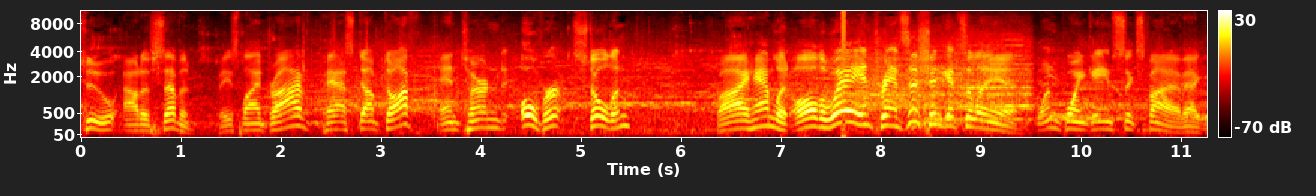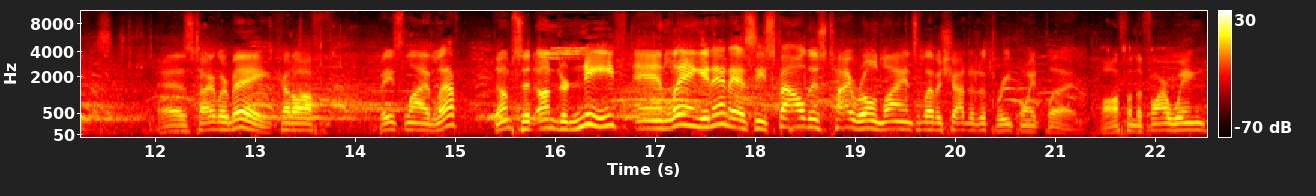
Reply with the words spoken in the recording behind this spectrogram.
Two out of seven. Baseline drive, pass dumped off and turned over, stolen by Hamlet all the way in transition, gets a lay-in. One point game, 6-5 Aggies. As Tyler Maye cut off baseline left, dumps it underneath and laying it in as he's fouled is Tyrone Lyons will have a shot at a three-point play. Off on the far wing,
